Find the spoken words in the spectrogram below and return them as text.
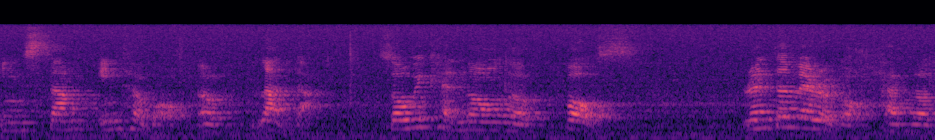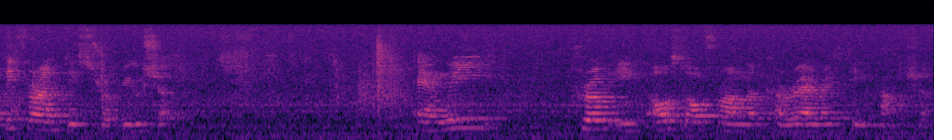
in some interval of lambda. So we can know the both random variable have a different distribution. And we prove it also from the characteristic function.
